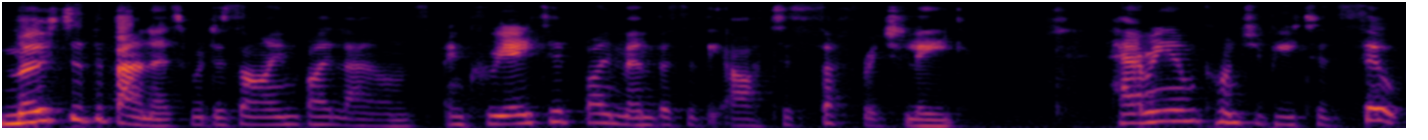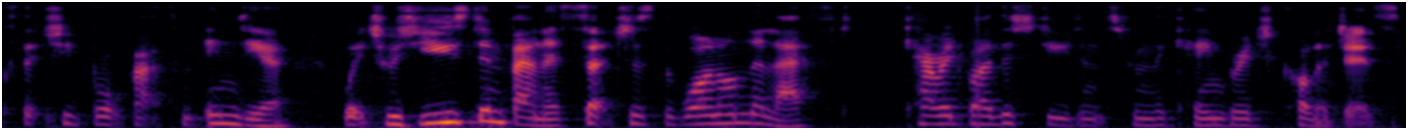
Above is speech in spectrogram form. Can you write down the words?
Most of the banners were designed by Lowndes and created by members of the Artists' Suffrage League. Herringham contributed silk that she'd brought back from India, which was used in banners such as the one on the left, carried by the students from the Cambridge colleges.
